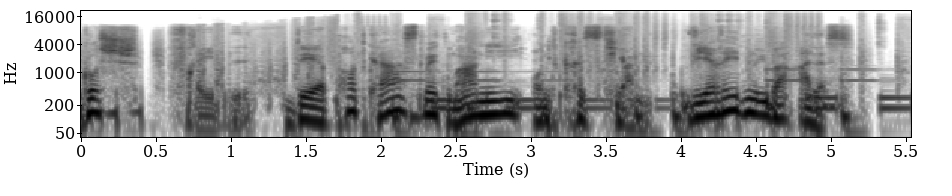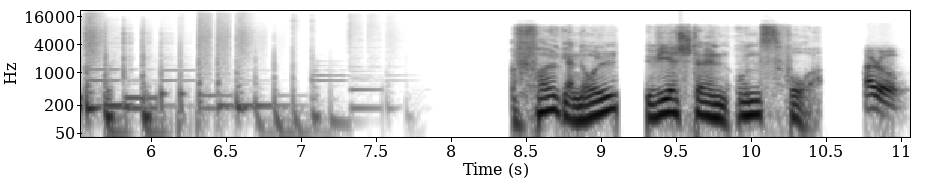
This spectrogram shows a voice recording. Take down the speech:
Gusch, Fredel. Der Podcast mit Mani und Christian. Wir reden über alles. Folge 0. Wir stellen uns vor. Hallo,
